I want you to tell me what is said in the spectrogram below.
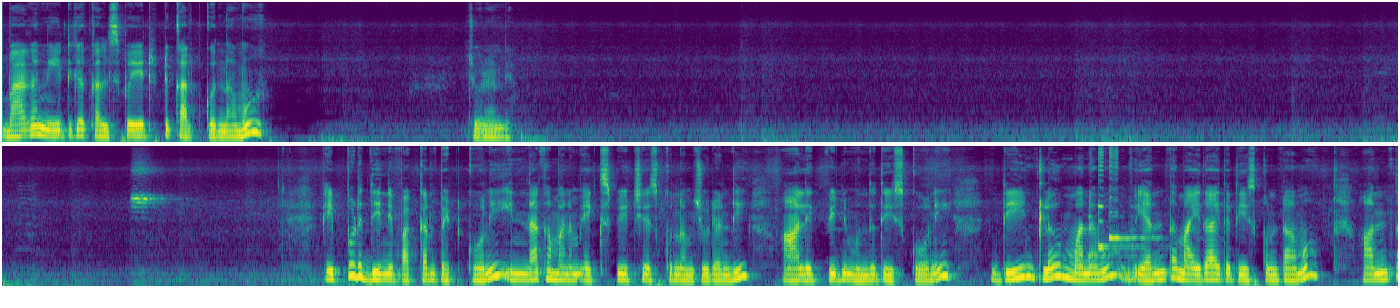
బాగా నీట్గా కలిసిపోయేటట్టు కలుపుకుందాము. చూడండి. ఇప్పుడు దీన్ని పక్కన పెట్టుకొని ఇందాక మనం ఎక్స్పీర్ చేసుకున్నాం చూడండి ఆ లిక్విడ్ని ముందు తీసుకొని దీంట్లో మనము ఎంత మైదా అయితే తీసుకుంటామో అంత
